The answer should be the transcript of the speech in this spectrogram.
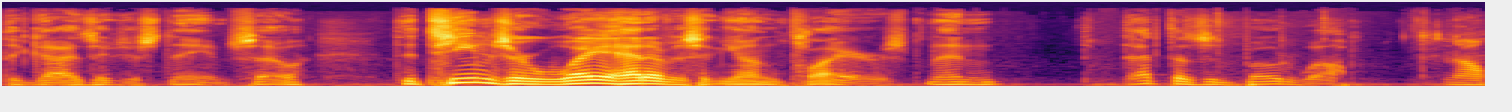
the guys I just named. So the teams are way ahead of us in young players, and that doesn't bode well. No.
